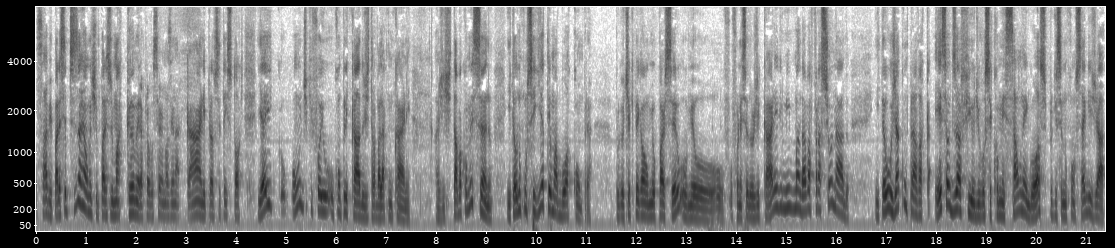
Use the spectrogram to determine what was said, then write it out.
Sabe? Parece você precisa realmente parece de uma câmera para você armazenar carne, para você ter estoque. E aí, onde que foi o o complicado de trabalhar com carne? A gente estava começando, então eu não conseguia ter uma boa compra. Porque eu tinha que pegar o meu parceiro, o meu o fornecedor de carne, ele me mandava fracionado. Então eu já comprava. Esse é o desafio de você começar um negócio, porque você não consegue já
